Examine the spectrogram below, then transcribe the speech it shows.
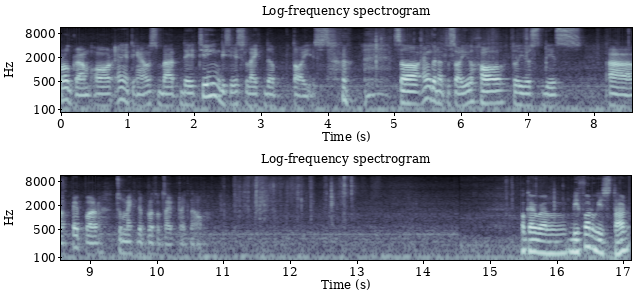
program or anything else but they think this is like the toys so I'm gonna to show you how to use this uh, paper to make the prototype right now. Okay well before we start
